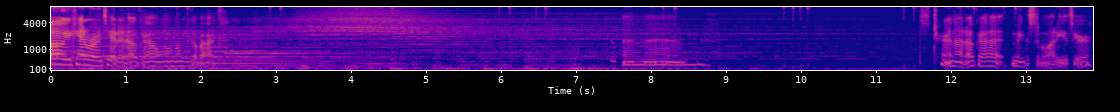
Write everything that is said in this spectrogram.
Oh, you can rotate it. Okay, on, let me go back. Makes it a lot easier.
